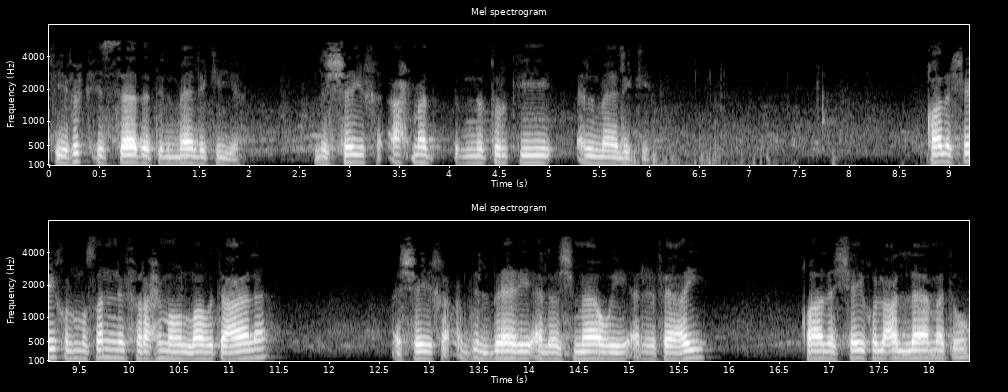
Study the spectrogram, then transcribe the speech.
في فقه السادة المالكية. للشيخ أحمد بن تركي المالكي. قال الشيخ المصنف رحمه الله تعالى الشيخ عبد الباري العشماوي الرفاعي قال الشيخ العلامة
